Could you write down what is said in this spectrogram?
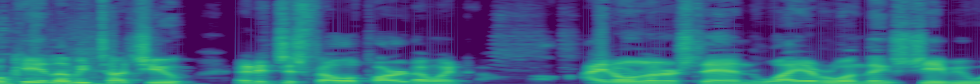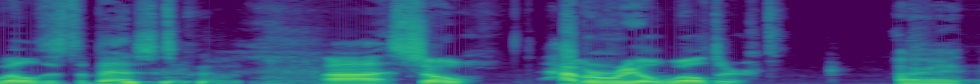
"Okay, let me touch you." And it just fell apart. I went, "I don't understand why everyone thinks JB Weld is the best." Uh, so have a real welder. All right.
